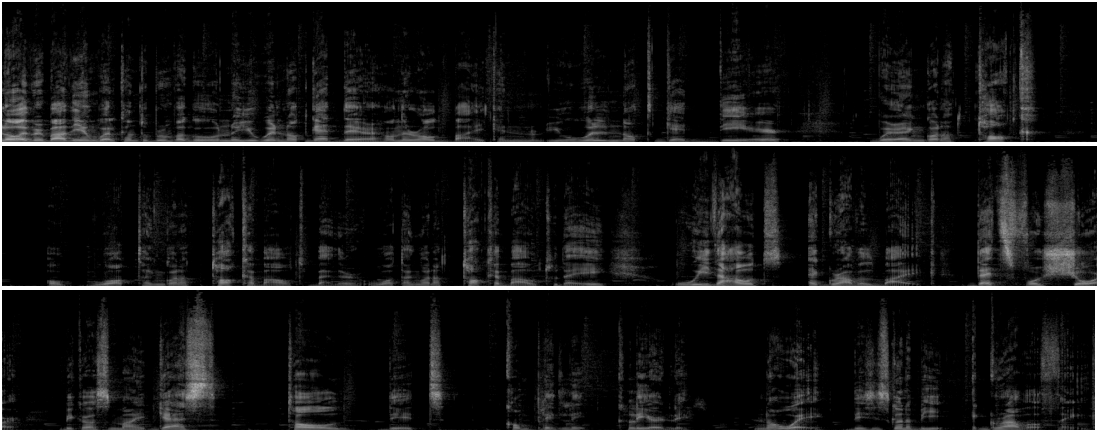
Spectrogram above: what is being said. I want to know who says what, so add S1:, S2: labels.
S1: Hello, everybody, and welcome to Broomwagon. You will not get there on a road bike, and you will not get there where I'm gonna talk, or what I'm gonna talk about better, what I'm gonna talk about today, without a gravel bike. That's for sure, because my guest told it completely clearly. No way, this is gonna be a gravel thing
